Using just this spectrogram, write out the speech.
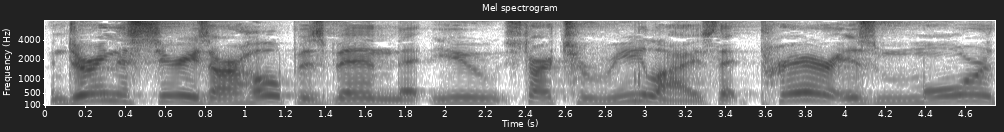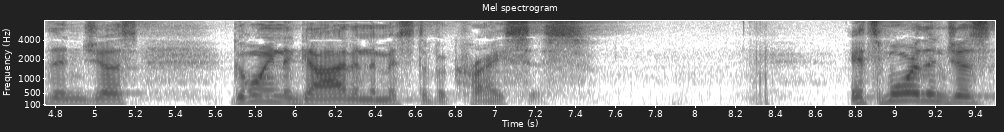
And during this series, our hope has been that you start to realize that prayer is more than just going to God in the midst of a crisis. It's more than just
